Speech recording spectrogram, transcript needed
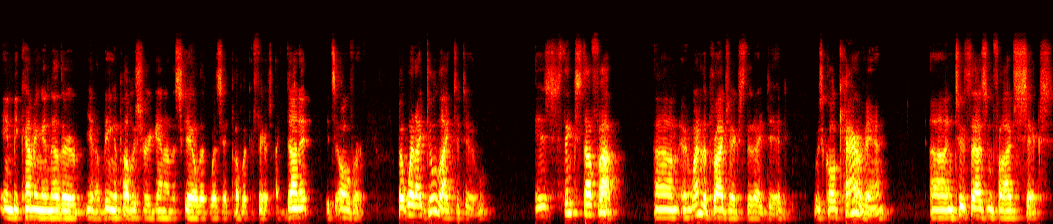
in becoming another, you know, being a publisher again on the scale that was at Public Affairs. I've done it, it's over. But what I do like to do is think stuff up. Um, and one of the projects that I did was called Caravan uh, in 2005 6,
